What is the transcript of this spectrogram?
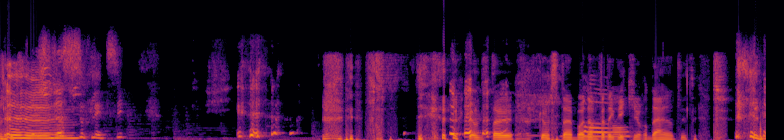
Je suis juste soufflé dessus. comme si c'était un, comme un bonhomme fait avec des cure-dents, tu sais.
